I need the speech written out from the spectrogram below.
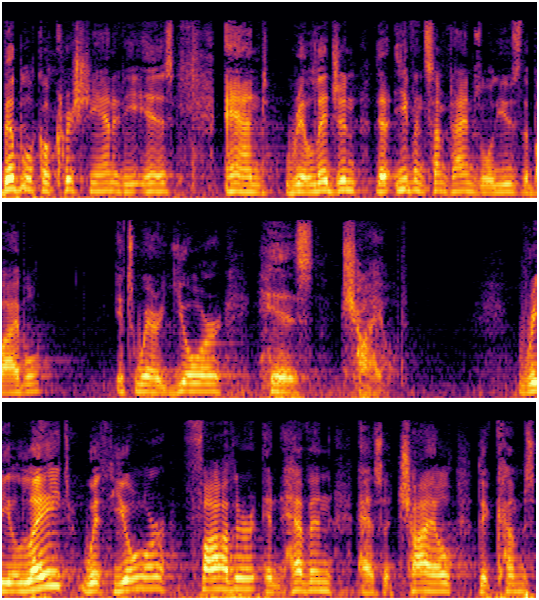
biblical Christianity is and religion that even sometimes will use the Bible. It's where you're his child. Relate with your Father in heaven as a child that comes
